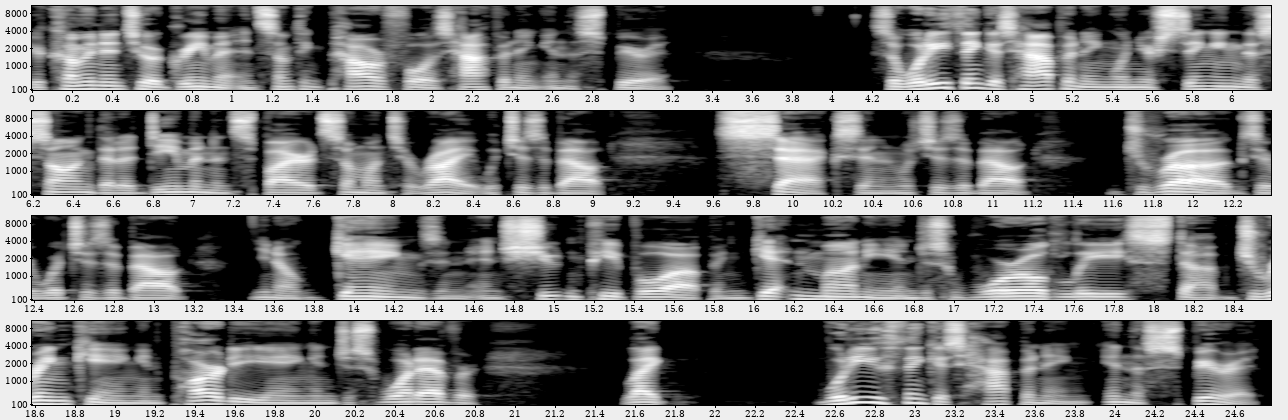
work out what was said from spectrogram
You're coming into agreement, and something powerful is happening in the spirit. So, what do you think is happening when you're singing this song that a demon inspired someone to write, which is about sex and which is about drugs or which is about you know, gangs and, and shooting people up and getting money and just worldly stuff, drinking and partying and just whatever. Like, what do you think is happening in the spirit?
